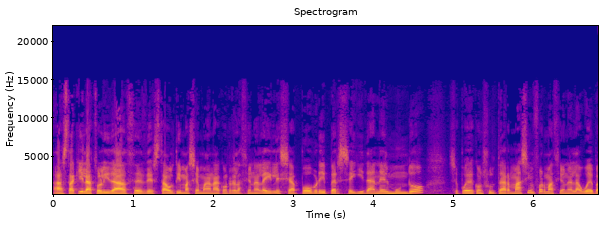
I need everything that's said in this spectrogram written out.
Hasta aquí la actualidad de esta última semana con relación a la iglesia pobre y perseguida en el mundo. Se puede consultar más información en la web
